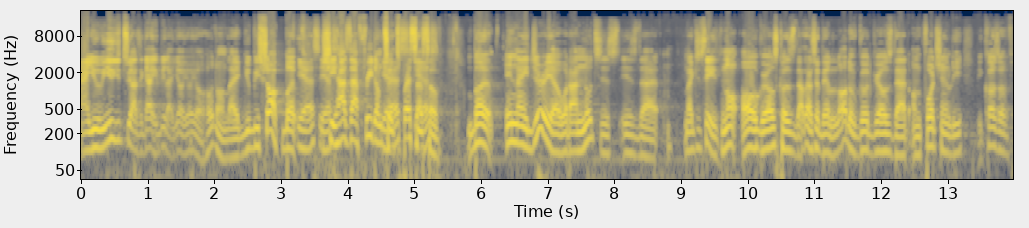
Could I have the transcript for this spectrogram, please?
And you, you, you too, as a guy, you'd be like, yo, yo, yo, hold on. Like, you'd be shocked. But Yes, yes. she has that freedom to express yes. herself. But in Nigeria, what I noticed is that, like you say, it's not all girls, because as I said, there are a lot of good girls that, unfortunately, because of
